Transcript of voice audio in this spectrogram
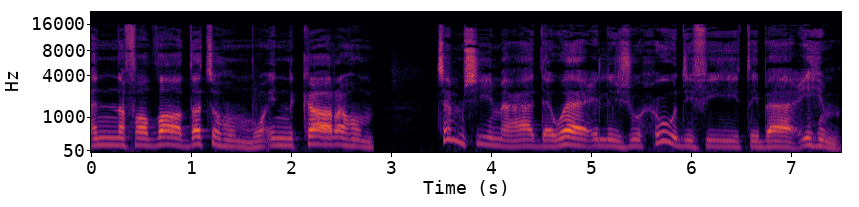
أن فظاظتهم وإنكارهم تمشي مع دواعي الجحود في طباعهم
